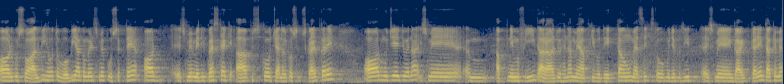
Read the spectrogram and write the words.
और कुछ सवाल भी हो तो वो भी आप कमेंट्स में पूछ सकते हैं। और इसमें मेरी रिक्वेस्ट है कि आप इसको, चैनल को सब्सक्राइब करें। और मुझे जो है ना, इसमें अपनी मुफीद आरा जो है ना, मैं आपकी वो देखता हूँ मैसेज तो मुझे मज़ीद इसमें गाइड करें ताकि मैं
